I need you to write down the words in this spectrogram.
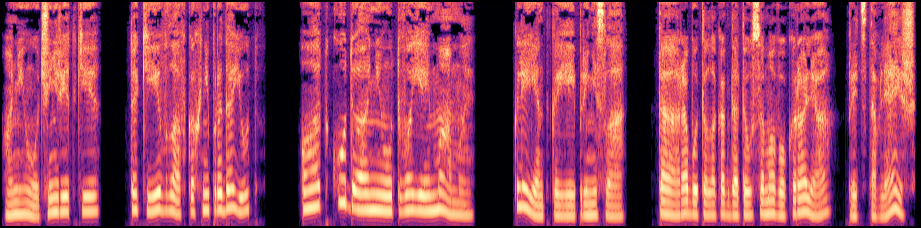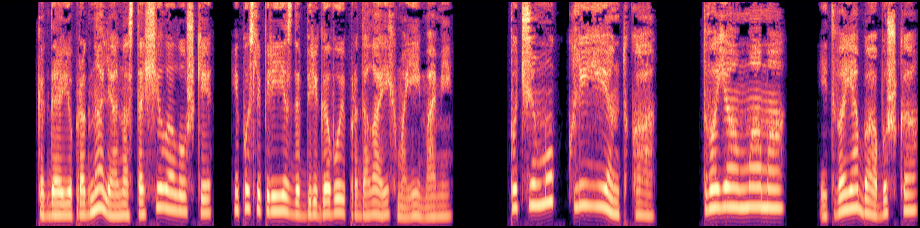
Они очень редкие. Такие в лавках не продают». «А откуда они у твоей мамы?» Клиентка ей принесла. Та работала когда-то у самого короля, представляешь? Когда ее прогнали, она стащила ложки и после переезда в Береговой продала их моей маме. «Почему клиентка?» Твоя мама и твоя бабушка.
